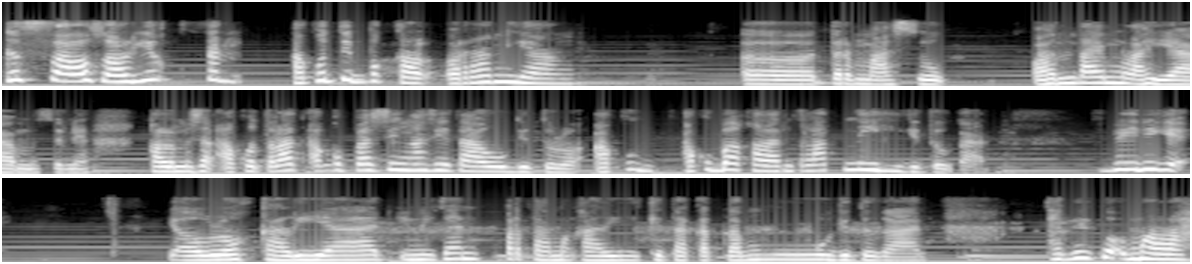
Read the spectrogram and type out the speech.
Kesal soalnya aku kan aku tipe orang yang eh, termasuk on time lah ya maksudnya. Kalau misal aku telat aku pasti ngasih tahu gitu loh. Aku aku bakalan telat nih gitu kan. Tapi ini kayak ya Allah kalian ini kan pertama kali kita ketemu gitu kan tapi kok malah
